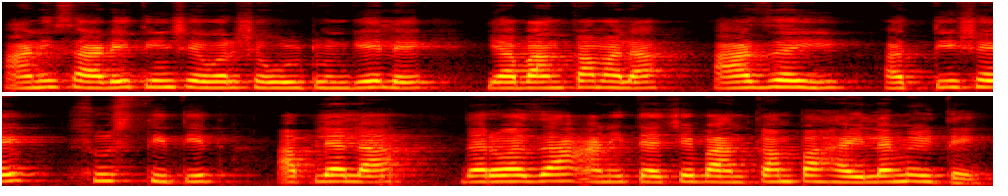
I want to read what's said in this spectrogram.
आणि साडेतीनशे वर्ष उलटून गेले. या बांधकामाला आजही अतिशय सुस्थितीत आपल्याला दरवाजा आणि त्याचे बांधकाम पाहायला मिळते.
